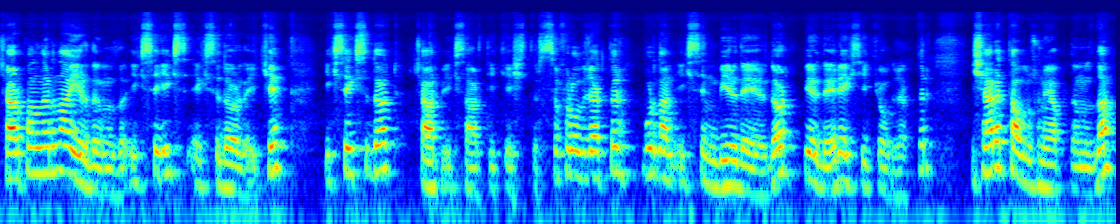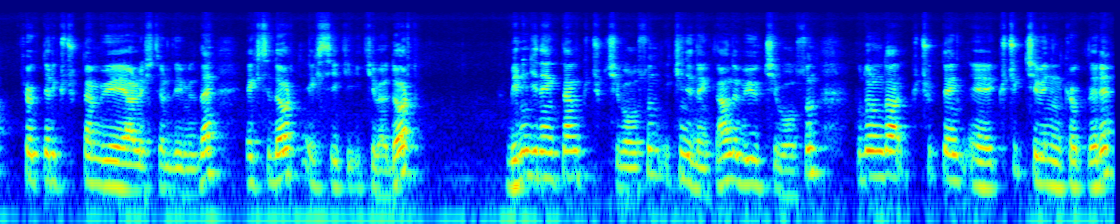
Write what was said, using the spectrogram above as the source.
Çarpanlarını ayırdığımızda x'e x eksi 4'e 2. x eksi 4 çarpı x artı 2 eşittir 0 olacaktır. Buradan x'in bir değeri 4, bir değeri eksi 2 olacaktır. İşaret tablosunu yaptığımızda kökleri küçükten büyüğe yerleştirdiğimizde eksi 4, eksi 2, 2 ve 4. Birinci denklem küçük çivi olsun, ikinci denklem de büyük çivi olsun. Bu durumda küçük denk, e, küçük çivinin kökleri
